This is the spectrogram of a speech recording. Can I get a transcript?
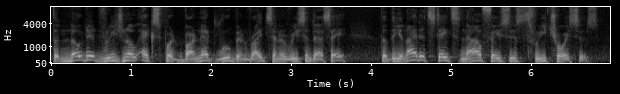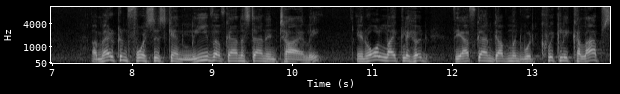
The noted regional expert Barnett Rubin writes in a recent essay that the United States now faces three choices. American forces can leave Afghanistan entirely. In all likelihood, the Afghan government would quickly collapse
